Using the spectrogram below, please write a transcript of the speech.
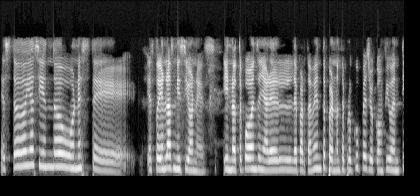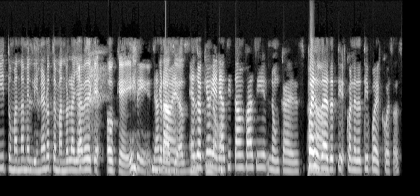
estoy haciendo un, este, estoy en las misiones y no te puedo enseñar el departamento, pero no te preocupes, yo confío en ti, tú mándame el dinero, te mando la llave de que, ok, Sí, ya gracias. saben, Eso que viene así tan fácil nunca es. Pues, o Ajá. sea, ese ti- con ese tipo de cosas.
